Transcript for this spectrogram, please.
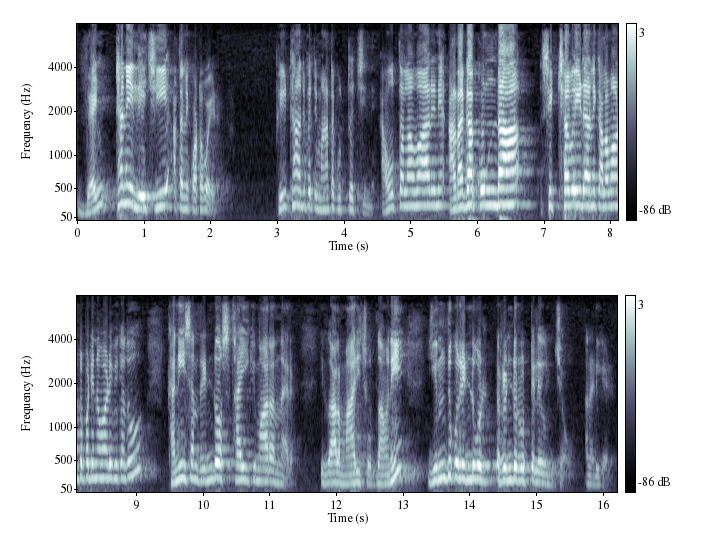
వెంటనే లేచి అతన్ని కొట్టబోయాడు. పీఠాధిపతి మాట గుర్తొచ్చింది. అవతల వారిని అడగకుండా శిక్ష వేయడానికి అలవాటు పడిన వాడివి కదూ? కనీసం రెండో స్థాయికి మారన్నారు. ఇవాళ మారి చూద్దామని ఎందుకు రెండు రెండు రొట్టెలే ఉంచావు? అని అడిగాడు.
